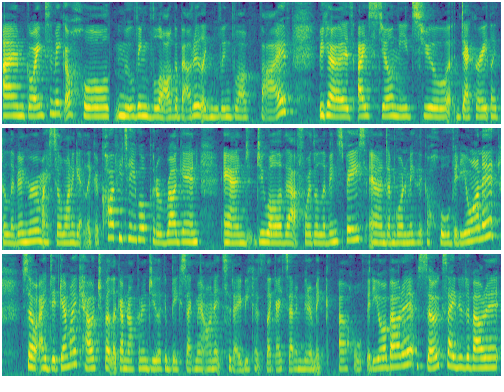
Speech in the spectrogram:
I'm going to make a whole moving vlog about it, like moving vlog 5, because I still need to decorate like the living room. I still want to get like a coffee table, put a rug in, and do all of that for the living space, and I'm going to make like a whole video on it. So I did get my couch, but like I'm not going to do like a big segment on it today because like I said, I'm going to make a whole video about it. I'm so excited about it.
